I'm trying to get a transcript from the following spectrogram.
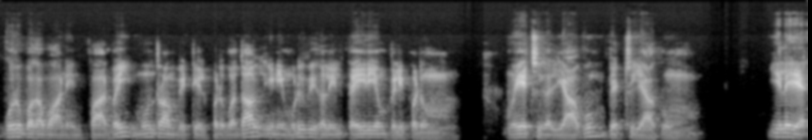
குரு பகவானின் பார்வை மூன்றாம் வீட்டில் படுவதால் இனி முடிவுகளில் தைரியம் வெளிப்படும். முயற்சிகள் யாவும் வெற்றியாகும். இளைய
